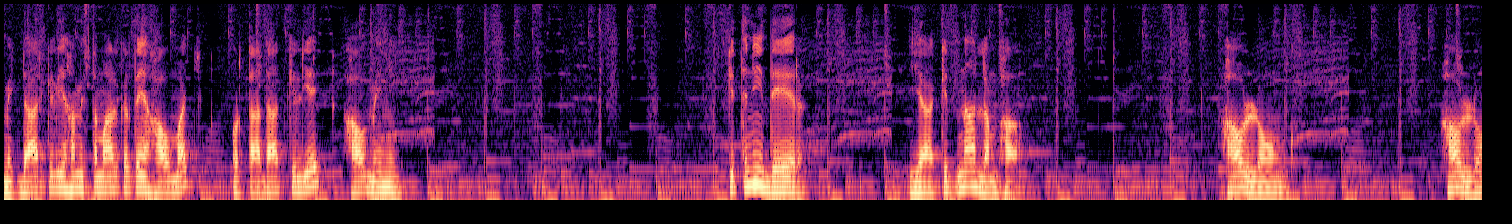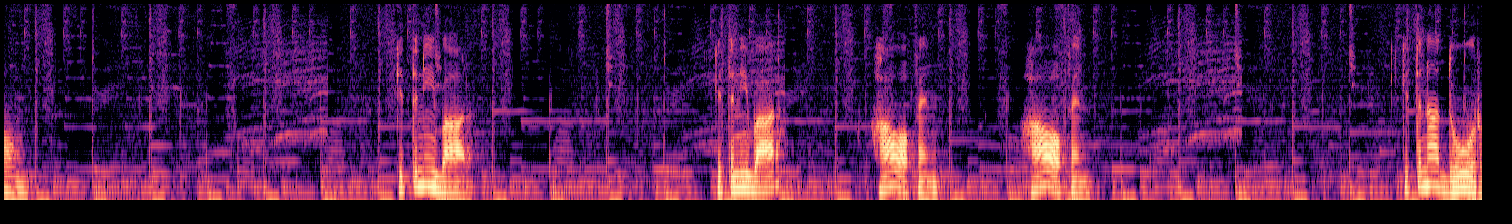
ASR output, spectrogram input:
मकदार के लिए हम इस्तेमाल करते हैं हाउ मच और तादाद के लिए हाउ मैनी कितनी देर या कितना लम्हा? हाउ लॉन्ग हाउ लॉन्ग कितनी बार? कितनी बार? हाउ ऑफन हाउ ऑफन कितना दूर?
